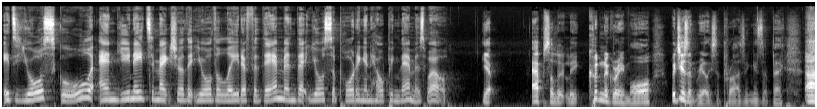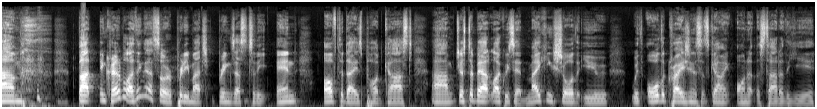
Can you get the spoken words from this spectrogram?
it's your school and you need to make sure that you're the leader for them and that you're supporting and helping them as well. Yep, absolutely. Couldn't agree more. Which isn't really surprising, is it, Bec? Um, but incredible. I think that sort of pretty much brings us to the end of today's podcast. Um, just about, like we said, making sure that you, with all the craziness that's going on at the start of the year,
